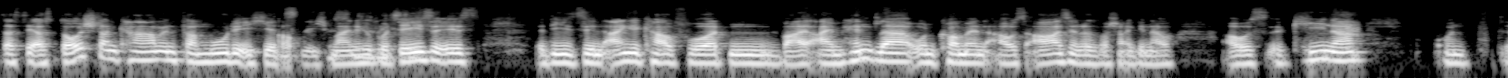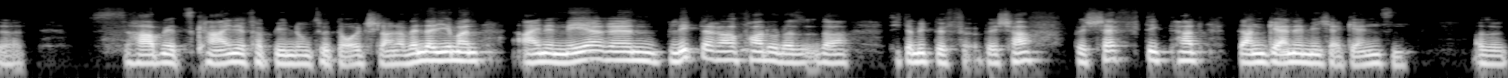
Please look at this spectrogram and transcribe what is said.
dass die aus Deutschland kamen, vermute ich jetzt nicht. Meine Hypothese ist, die sind eingekauft worden bei einem Händler und kommen aus Asien, also wahrscheinlich genau aus China und äh, haben jetzt keine Verbindung zu Deutschland. Aber wenn da jemand einen näheren Blick darauf hat oder, oder sich damit beschäftigt hat, dann gerne mich ergänzen. Also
